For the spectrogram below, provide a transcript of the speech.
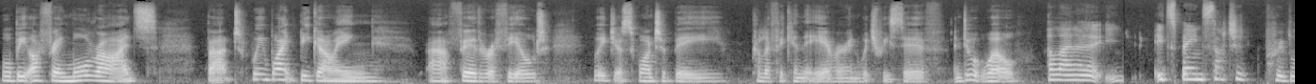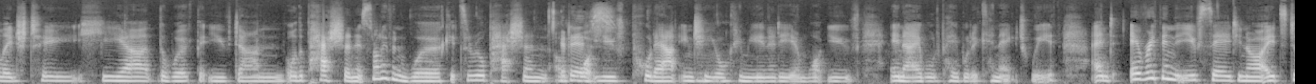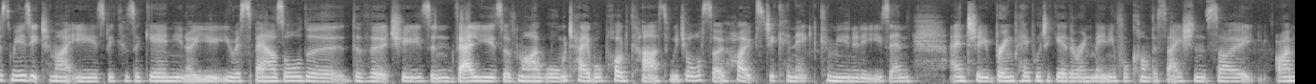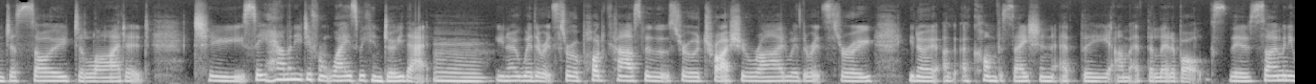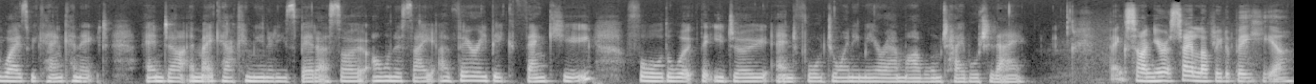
We'll be offering more rides, but we won't be going uh, further afield. We just want to be prolific in the area in which we serve and do it well. Alanagh, it's been such a privilege to hear the work that you've done or the passion. It's not even work, it's a real passion of what you've put out into mm. your community and what you've enabled people to connect with. And everything that you've said, you know, it's just music to my ears because again, you know, you, you espouse all the, the virtues and values of my Warm Table podcast, which also hopes to connect communities and and to bring people together in meaningful conversations. So I'm just so delighted to see how many different ways we can do that. You know, whether it's through a podcast, whether it's through a trishaw ride, whether it's through, you know, a, a conversation at the um, at the letterbox. There's so many ways we can connect and uh, and make our communities better. So I want to say a very big thank you for the work that you do and for joining me around my warm table today. Thanks, Sonia. It's so lovely to be here.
